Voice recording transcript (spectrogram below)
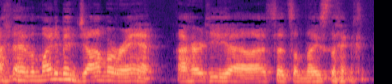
it might have been Ja Morant. I heard he uh, said some nice things.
